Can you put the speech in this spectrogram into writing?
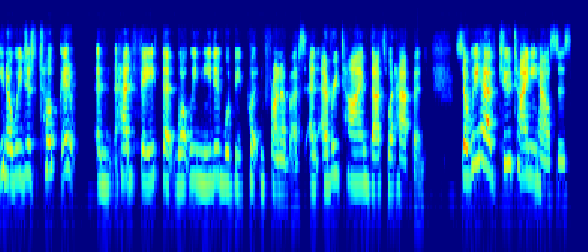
you know, we just took it and had faith that what we needed would be put in front of us. And every time that's what happened. So we have two tiny houses.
